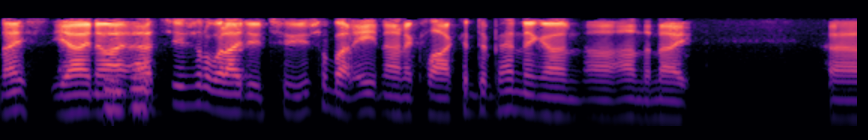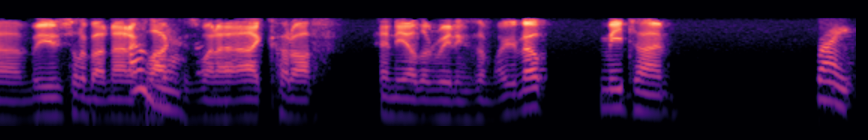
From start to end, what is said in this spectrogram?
Nice. Yeah, I know. I, Mhm. that's usually what I do too. Usually about eight, nine o'clock, depending on uh, on the night. Uh, but usually about nine Oh, o'clock yeah. is when I, I cut off any other readings. I'm like, nope, me time. Right.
